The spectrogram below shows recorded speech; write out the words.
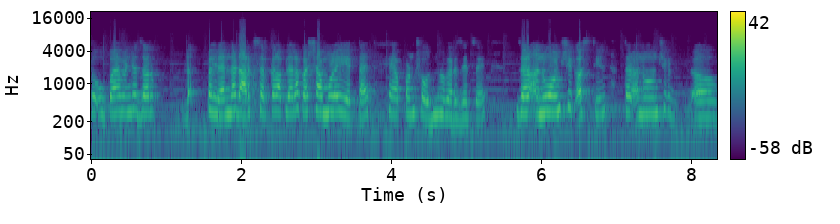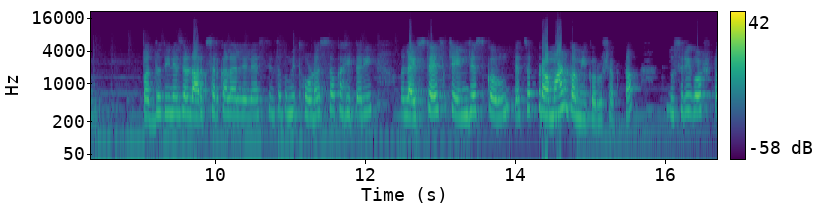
तर उपाय म्हणजे जर पहिल्यांदा डार्क सर्कल आपल्याला कशामुळे येत आहेत हे आपण शोधणं गरजेचं आहे. जर अनुवंशिक असतील तर अनुवंशिक पद्धतीने जर डार्क सर्कल आलेले असतील तर तुम्ही थोडंसं काहीतरी लाईफस्टाईल चेंजेस करून त्याचं प्रमाण कमी करू शकता. दुसरी गोष्ट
